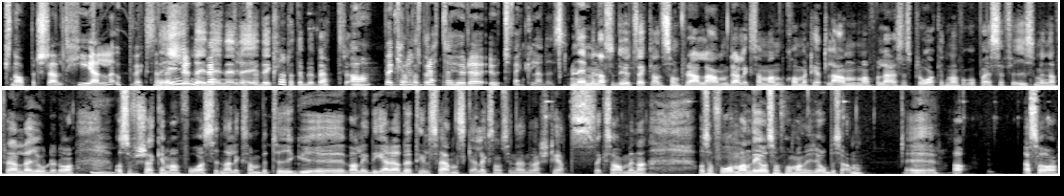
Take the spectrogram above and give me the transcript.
knapert ställt hela uppväxten? Nej, blev det nej, nej, nej, nej, sen? det är klart att det blir bättre. Ja, Det kan du inte det- berätta hur det utvecklades? Nej men alltså det utvecklades som för alla andra. Liksom. Man kommer till ett land, man får lära sig språket, man får gå på SFI som mina föräldrar gjorde då. Mm. Och så försöker man få sina liksom, betyg eh, validerade till svenska, liksom, sina universitetsexamina. Och så får man det och så får man ett jobb sen. Mm. Eh, ja. Alltså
